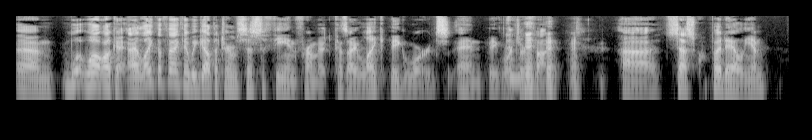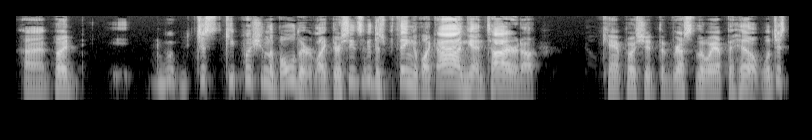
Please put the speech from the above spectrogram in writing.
Um, well, okay, I like the fact that we got the term Sisyphean from it because I like big words and big words are fun. uh, sesquipedalian, uh, but just keep pushing the boulder. Like there seems to be this thing of like, ah, I'm getting tired. Uh, can't push it the rest of the way up the hill. Well, just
